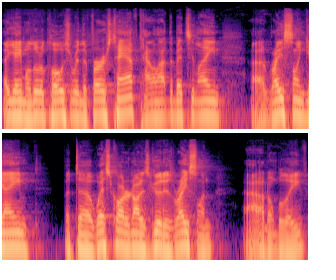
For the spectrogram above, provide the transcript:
That game a little closer in the first half, kind of like the Betsy Lane uh, Raceland game, but uh, West Carter not as good as Raceland, I don't believe,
